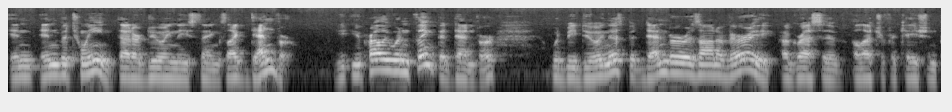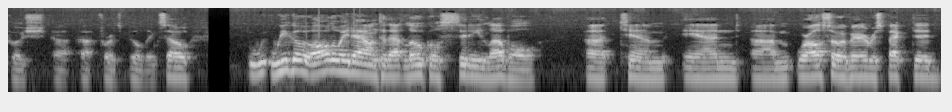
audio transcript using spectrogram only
in in between that are doing these things, like Denver. You, you probably wouldn't think that Denver would be doing this, but Denver is on a very aggressive electrification push uh, uh, for its building. So we, we, go all the way down to that local city level, uh, Tim, and um, we're also a very respected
